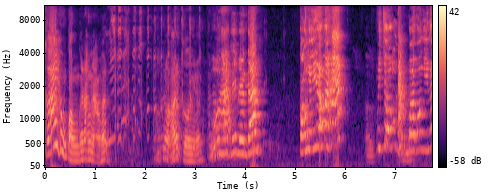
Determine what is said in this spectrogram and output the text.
cái không còn cái răng nào hết. Nó ở đó cười nữa. Ủa hát tiếp đi tám. Còn gì đâu mà hát? Ừ. Đi cho ông đặt bò còn gì nữa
